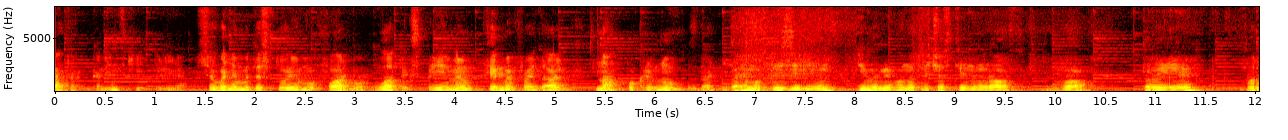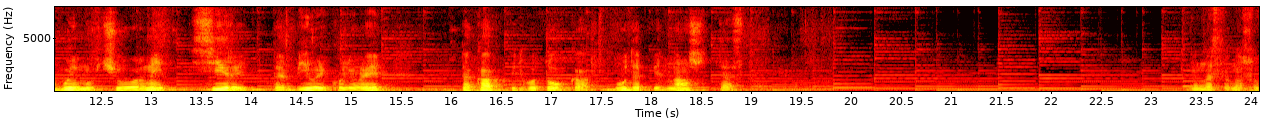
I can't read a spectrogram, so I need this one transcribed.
оператор Калінський Ілля. Сьогодні ми тестуємо фарбу Latex Premium фірми Файдаль на покривну здатність. Беремо флізелін, ділимо його на три частини. Раз, два, три. Фарбуємо в чорний, сірий та білий кольори. Така підготовка буде під наш тест. Нанесли нашу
